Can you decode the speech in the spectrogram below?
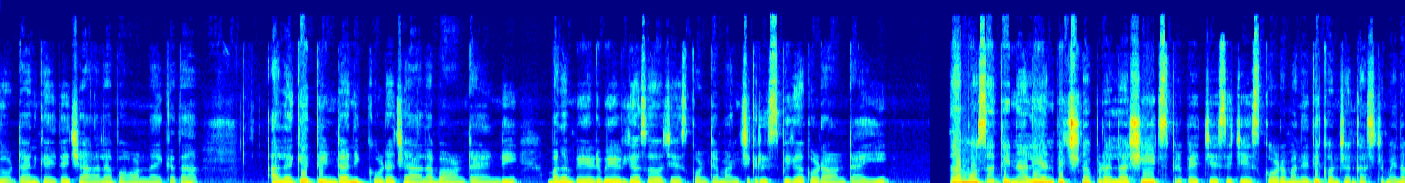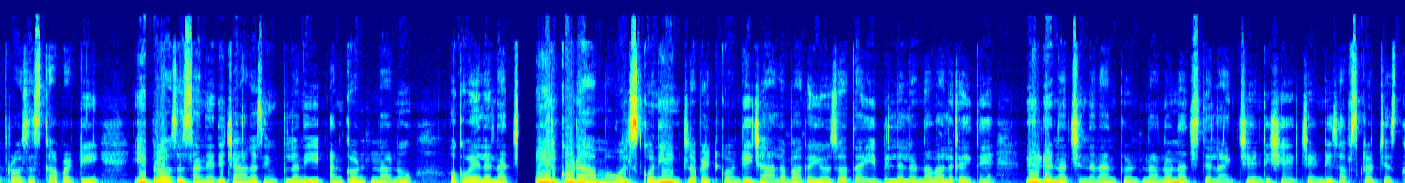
చూడడానికి అయితే చాలా బాగున్నాయి కదా. అలాగే తినడానికి కూడా చాలా బాగుంటాయండి. మనం వేడివేడిగా సర్వ్ చేసుకుంటే మంచి క్రిస్పీగా కూడా ఉంటాయి. సమోసా తినాలి అనిపించినప్పుడల్లా షీట్స్ ప్రిపేర్ చేసి చేసుకోవడం అనేది కొంచెం కష్టమైన ప్రాసెస్ కాబట్టి ఈ ప్రాసెస్ అనేది చాలా సింపుల్ అని అనుకుంటున్నాను. ఒకవేళ నచ్చ మీరు కూడా ఆ మౌల్స్ కొని ఇంట్లో పెట్టుకోండి. చాలా బాగా యూజ్ అవుతాయి పిల్లలు ఉన్న వాళ్ళకైతే. వీడియో నచ్చిందని అనుకుంటున్నాను. నచ్చితే లైక్ చేయండి షేర్ చేయండి సబ్స్క్రైబ్ చేసుకోండి.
